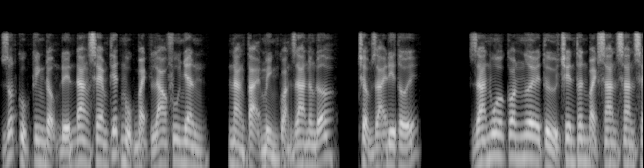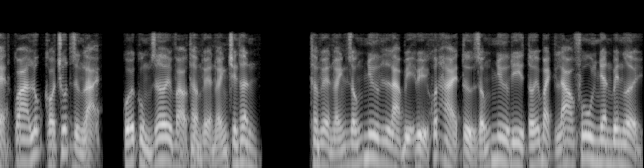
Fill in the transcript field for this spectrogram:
rốt cục kinh động đến đang xem tiết mục bạch lao phu nhân, nàng tại mình quản gia nâng đỡ, chậm rãi đi tới. Dàn mua con ngươi từ trên thân bạch san san xẹt qua lúc có chút dừng lại, cuối cùng rơi vào thẩm Huyền đánh trên thân. Thẩm Huyền đánh giống như là bị hủy khuất hải tử giống như đi tới bạch lao phu nhân bên người,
